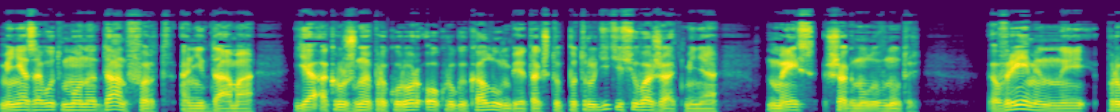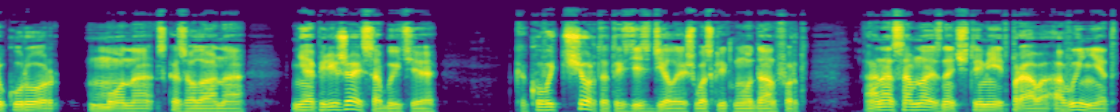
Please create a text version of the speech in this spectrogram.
«Меня зовут Мона Данфорд, а не дама. Я окружной прокурор округа Колумбия, так что потрудитесь уважать меня». Мейс шагнула внутрь. «Временный прокурор Мона», — сказала она, — «не опережай события». «Какого черта ты здесь делаешь?» — воскликнула Данфорд. «Она со мной, значит, имеет право, а вы нет.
